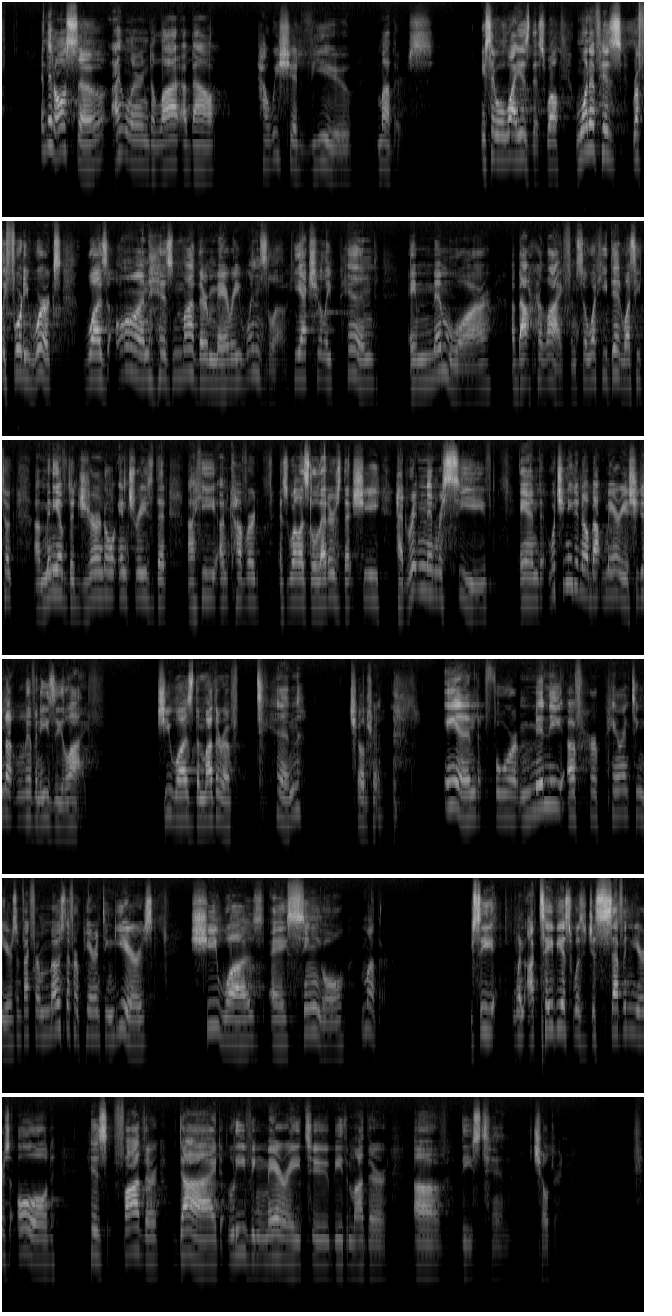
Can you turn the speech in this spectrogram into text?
And then also, I learned a lot about how we should view mothers. You say, well, why is this? Well, one of his roughly 40 works was on his mother, Mary Winslow. He actually penned a memoir about her life. And so, what he did was he took uh, many of the journal entries that uh, he uncovered, as well as letters that she had written and received, and what you need to know about Mary is she did not live an easy life. She was the mother of 10 children. And for many of her parenting years, in fact, for most of her parenting years, she was a single mother. You see, when Octavius was just seven years old, his father died, leaving Mary to be the mother of these 10 children.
